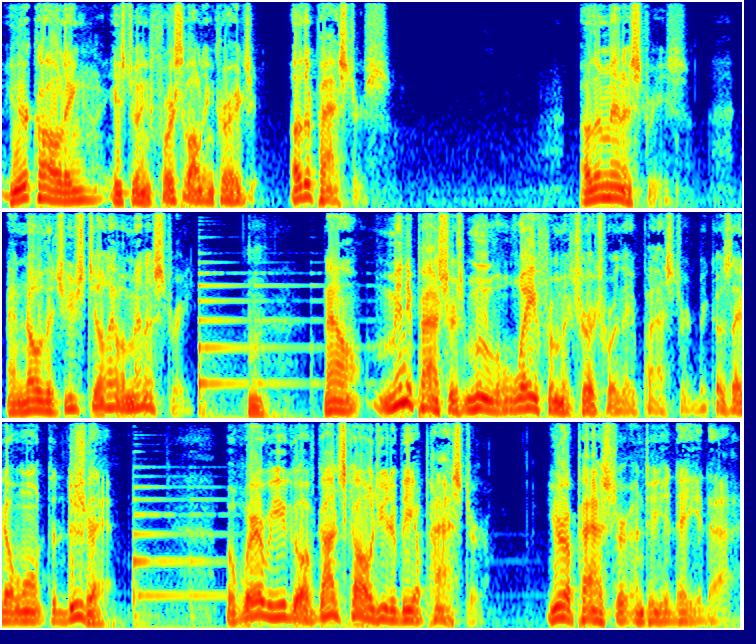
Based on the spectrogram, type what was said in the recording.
Your calling is to first of all encourage other pastors, other ministries, and know that you still have a ministry. Hmm. Now, many pastors move away from the church where they pastored because they don't want to do sure. that. But wherever you go, if God's called you to be a pastor, you're a pastor until your day you die.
